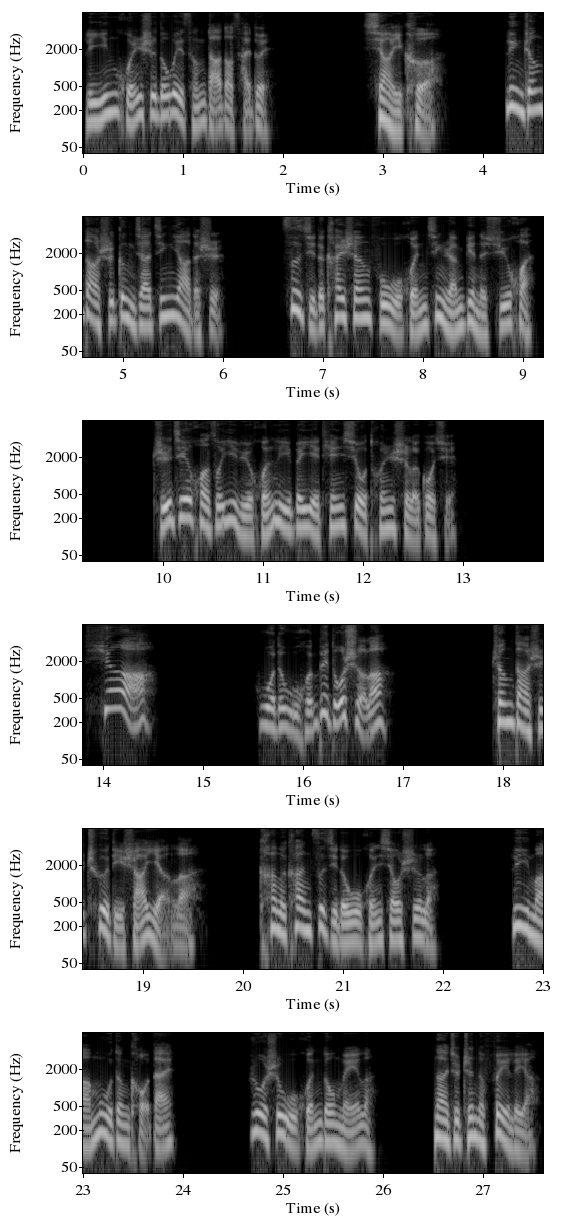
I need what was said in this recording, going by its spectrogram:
理应魂师都未曾达到才对。下一刻，令张大师更加惊讶的是，自己的开山符武魂竟然变得虚幻。直接化作一缕魂力，被叶天秀吞噬了过去。天啊！我的武魂被夺舍了！张大师彻底傻眼了，看了看自己的武魂消失了，立马目瞪口呆。若是武魂都没了，那就真的废了呀！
